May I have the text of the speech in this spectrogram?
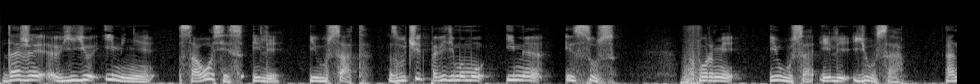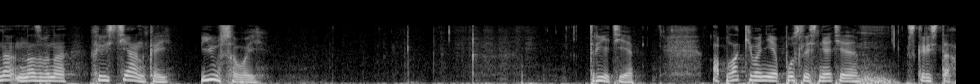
Даже в ее имени Саосис или Иусат звучит, по-видимому, имя Иисус в форме Иуса или Юса. Она названа христианкой Юсовой. Третье. Оплакивание после снятия с креста.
